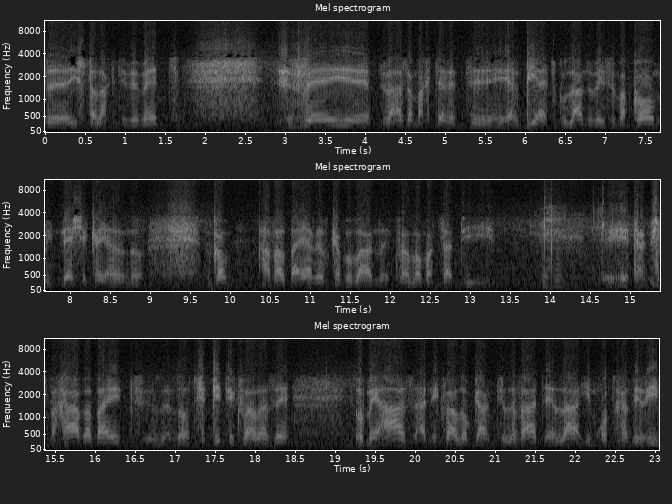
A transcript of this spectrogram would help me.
uh, הסתלקתי באמת. ו... ואז המחתרת אה, הרביעה את כולנו באיזה מקום, עם נשק היה לנו, מקום, אבל בערב כמובן כבר לא מצאתי את המשפחה בבית, לא ציפיתי כבר לזה, ומאז אני כבר לא גרתי לבד, אלא עם עוד חברים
